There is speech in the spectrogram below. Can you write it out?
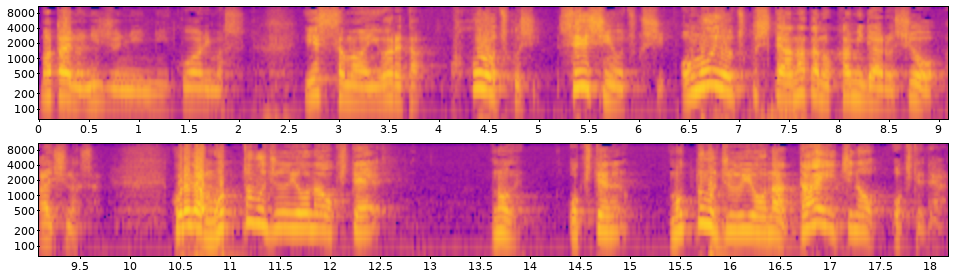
マタイの22にこうあります。イエス様は言われた。心を尽くし、精神を尽くし、思いを尽くしてあなたの神である主を愛しなさい。これが最も重要な掟の、掟、最も重要な第一の掟である。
